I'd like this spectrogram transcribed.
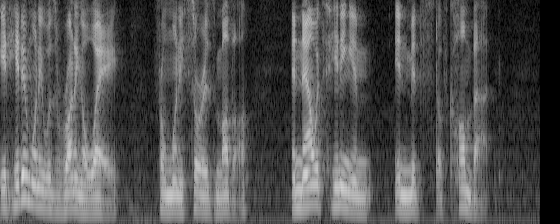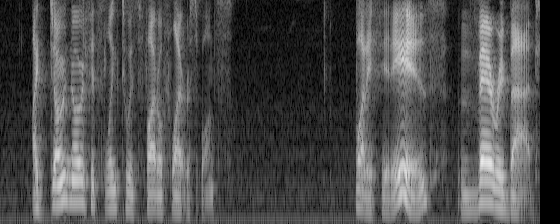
it hit him when he was running away from when he saw his mother, and now it's hitting him in midst of combat. I don't know if it's linked to his fight or flight response. But if it is, very bad.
